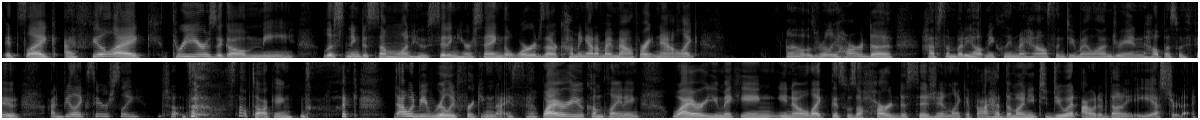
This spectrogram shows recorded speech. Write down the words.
it's like, I feel like three years ago, me listening to someone who's sitting here saying the words that are coming out of my mouth right now, like, oh, it was really hard to have somebody help me clean my house and do my laundry and help us with food. I'd be like, seriously, stop talking. like, that would be really freaking nice. Why are you complaining? Why are you making, you know, like this was a hard decision? Like, if I had the money to do it, I would have done it yesterday.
